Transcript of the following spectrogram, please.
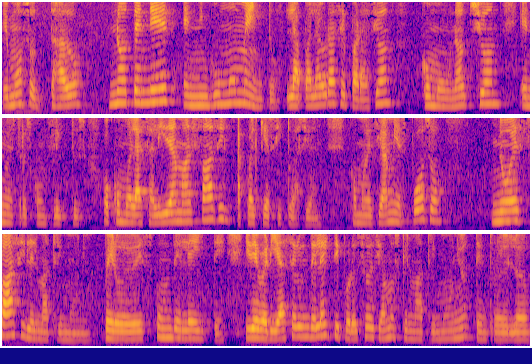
hemos optado no tener en ningún momento la palabra separación como una opción en nuestros conflictos o como la salida más fácil a cualquier situación. Como decía mi esposo, No es fácil el matrimonio, pero es un deleite y debería ser un deleite y por eso decíamos que el matrimonio dentro de lo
